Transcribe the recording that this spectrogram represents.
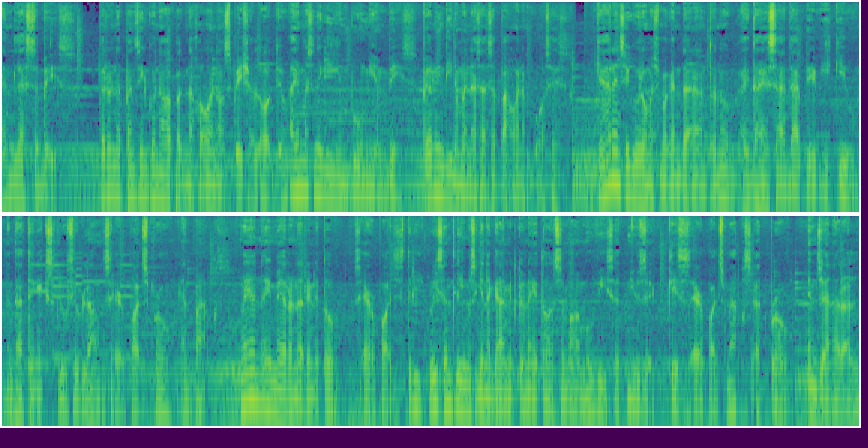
and less sa bass. Pero napansin ko na kapag naka-on ang spatial audio ay mas nagiging boomy ang bass pero hindi naman nasasapawan ng boses. Kaya rin siguro mas maganda na ang tunog ay dahil sa adaptive EQ na dating exclusive lang sa AirPods Pro and Max. Ngayon ay meron na rin ito sa AirPods 3. Recently mas ginagamit ko na ito sa mga movies at music kaysa sa AirPods Max at Pro. In general,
